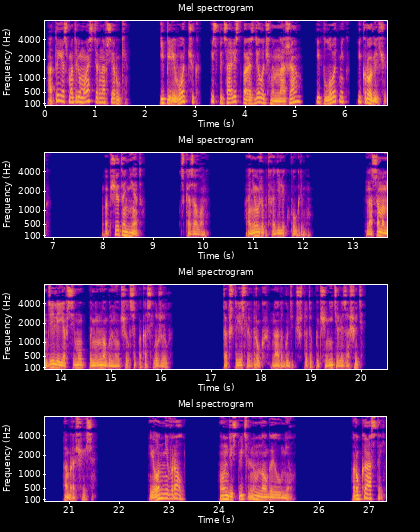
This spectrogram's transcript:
А ты, я смотрю, мастер на все руки. И переводчик, и специалист по разделочным ножам, и плотник, и кровельщик. Вообще-то нет, сказал он. Они уже подходили к погребу. На самом деле я всему понемногу научился, пока служил. Так что если вдруг надо будет что-то починить или зашить, обращайся. И он не врал. Он действительно многое умел. Рукастый,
